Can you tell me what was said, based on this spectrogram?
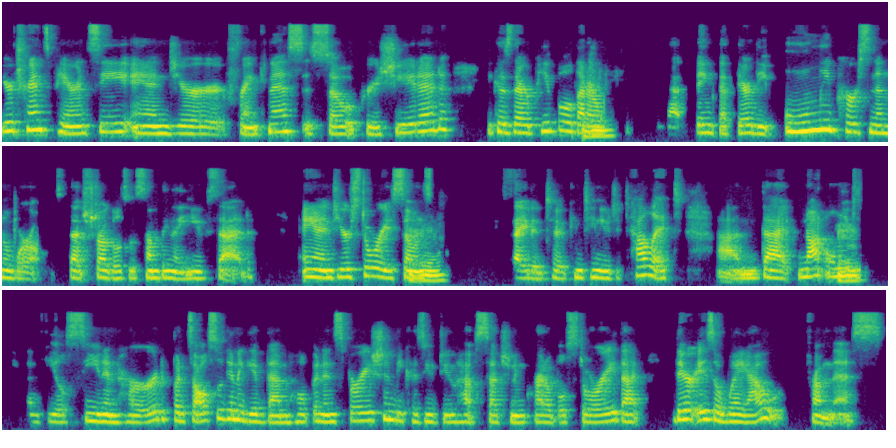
your transparency and your frankness is so appreciated because there are people that mm-hmm. are that think that they're the only person in the world that struggles with something that you've said and your story is so mm-hmm. excited to continue to tell it um, that not only mm-hmm. does them feel seen and heard but it's also going to give them hope and inspiration because you do have such an incredible story that there is a way out from this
